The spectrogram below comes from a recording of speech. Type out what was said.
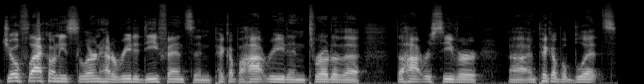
Joe Flacco needs to learn how to read a defense and pick up a hot read and throw to the the hot receiver uh, and pick up a blitz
